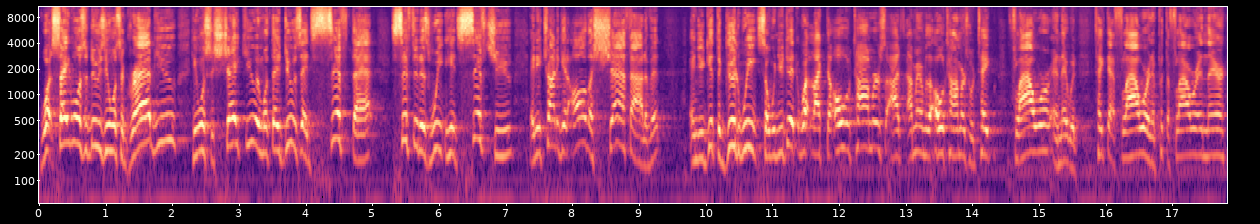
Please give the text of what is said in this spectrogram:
what Satan wants to do is he wants to grab you, he wants to shake you, and what they do is they'd sift that, sift it as wheat. He'd sift you, and he'd try to get all the chaff out of it, and you get the good wheat. So when you did what, like the old timers, I, I, remember the old timers would take flour and they would take that flour and they put the flour in there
